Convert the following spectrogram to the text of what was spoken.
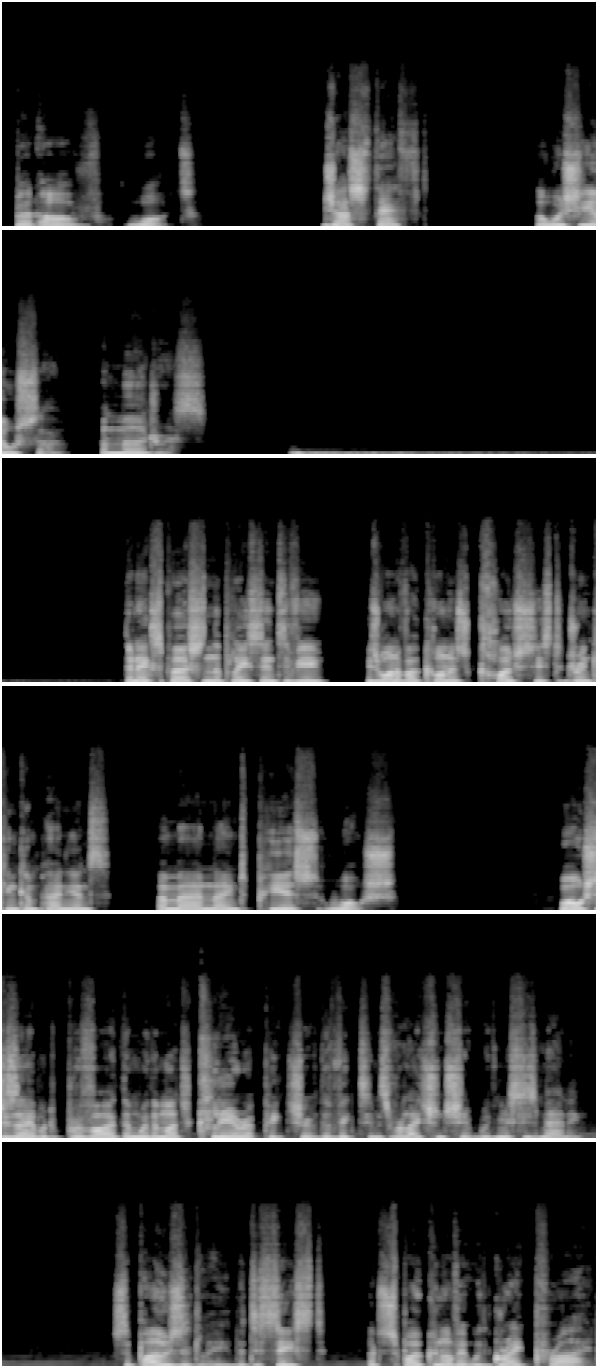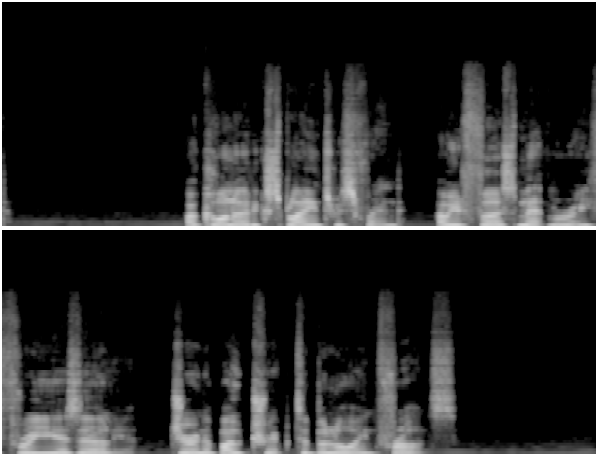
But of what? Just theft? Or was she also a murderess? The next person the police interview is one of O'Connor's closest drinking companions, a man named Pierce Walsh. Walsh is able to provide them with a much clearer picture of the victim's relationship with Mrs. Manning. Supposedly, the deceased had spoken of it with great pride. O'Connor had explained to his friend how he had first met Marie three years earlier during a boat trip to Boulogne, France.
